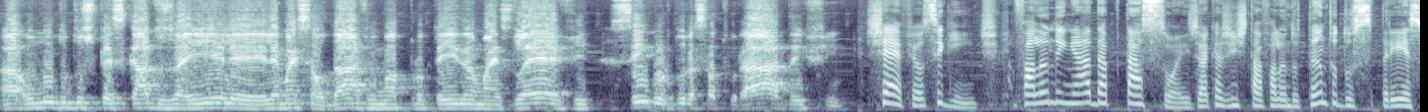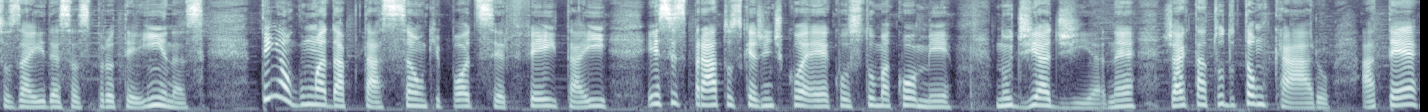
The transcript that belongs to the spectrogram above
ah, o mundo dos pescados aí ele, ele, é mais saudável, uma proteína mais leve, sem gordura saturada, enfim. Chefe, é o seguinte, falando em adaptações, já que a gente está falando tanto dos preços aí dessas proteínas, tem alguma adaptação que pode ser feita aí, esses pratos que a gente é, costuma comer no dia a dia, né? Já que está tudo tão caro, até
